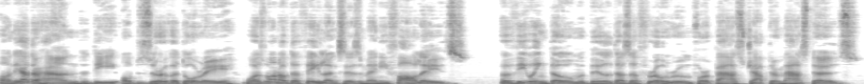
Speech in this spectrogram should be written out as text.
On the other hand, the observatory was one of the Phalanx's many follies, a viewing dome built as a throne room for past chapter masters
